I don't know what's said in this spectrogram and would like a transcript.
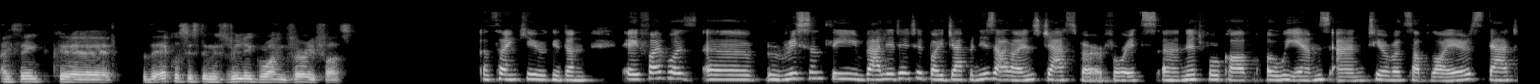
I think uh, the ecosystem is really growing very fast. Uh, thank you, Gidon. A-PHY was uh, recently validated by Japanese alliance JASPAR for its uh, network of OEMs and tier one suppliers that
